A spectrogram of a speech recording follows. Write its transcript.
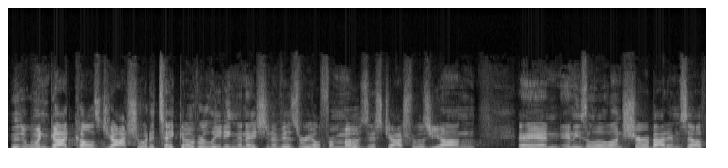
when God calls Joshua to take over leading the nation of Israel from Moses. Joshua's young and, and he's a little unsure about himself.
